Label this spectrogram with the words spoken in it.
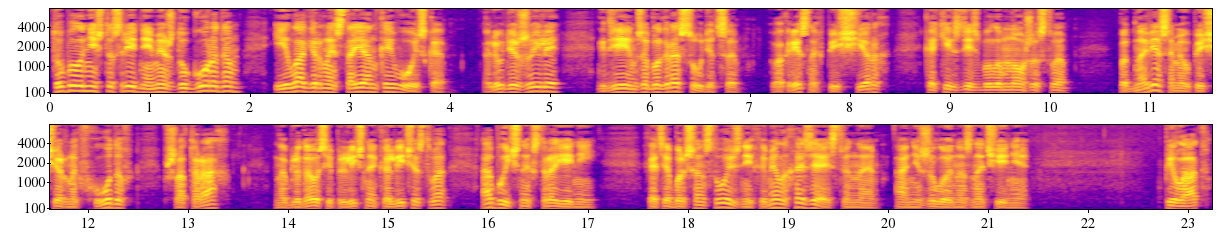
То было нечто среднее между городом и лагерной стоянкой войска. Люди жили, где им заблагорассудится, в окрестных пещерах, каких здесь было множество, под навесами у пещерных входов, в шатрах. Наблюдалось и приличное количество обычных строений, хотя большинство из них имело хозяйственное, а не жилое назначение. Пилат,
